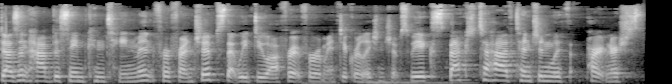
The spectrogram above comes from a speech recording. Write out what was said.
doesn't have the same containment for friendships that we do offer it for romantic relationships. We expect to have tension with partners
